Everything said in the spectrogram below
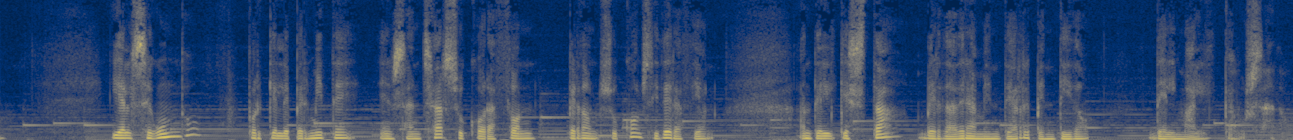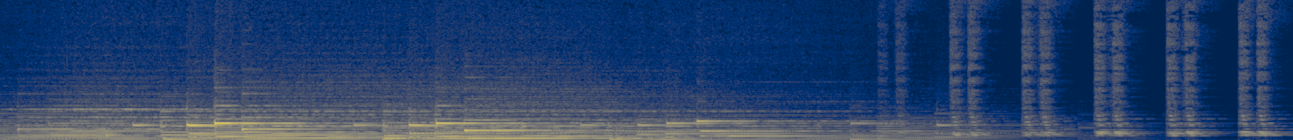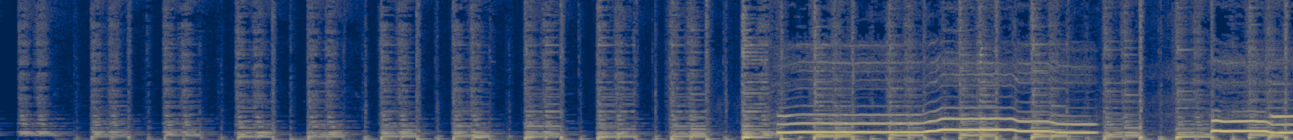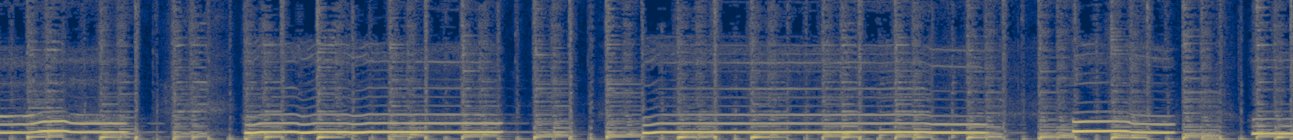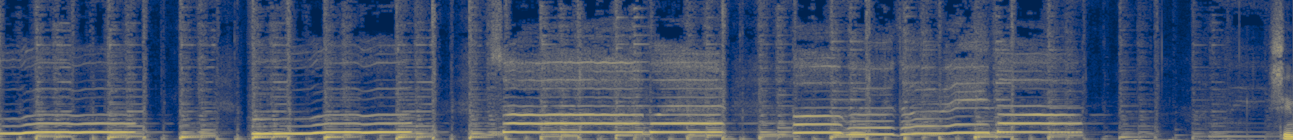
Y al segundo, porque le permite ensanchar su corazón, perdón, su consideración ante el que está verdaderamente arrepentido del mal causado.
